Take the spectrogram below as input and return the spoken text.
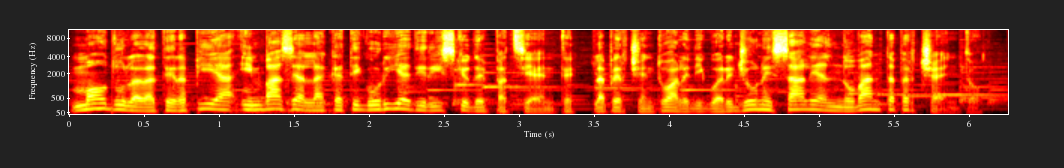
modula la terapia in base alla categoria di rischio del paziente. La percentuale di guarigione sale al 90%.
